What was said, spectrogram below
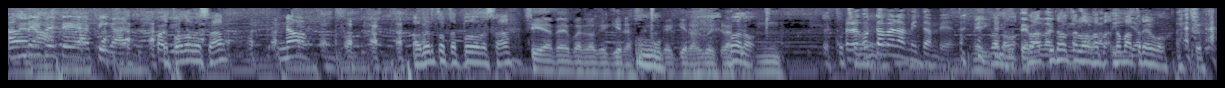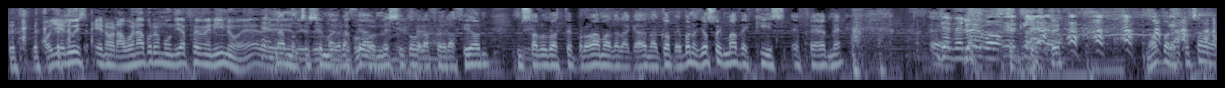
Anda y vete a espigar. ¿Te puedo besar? No, Alberto, ¿te puedo besar? Sí, hace pues, lo que quieras, lo que quieras, Luis. Gracias. Bueno, Mm. Pregúntamelo a mí también. No, no, te no, va a a dar ti no, con te una lo- no me atrevo. Oye, Luis, enhorabuena por el Mundial Femenino, ¿eh? De- Ya, de- muchísimas de- gracias, fútbol, un éxito de la federación. Un saludo a este programa de la cadena COPE. Bueno, yo soy más de Kiss FM. desde luego. Claro. No, pero escúchame,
